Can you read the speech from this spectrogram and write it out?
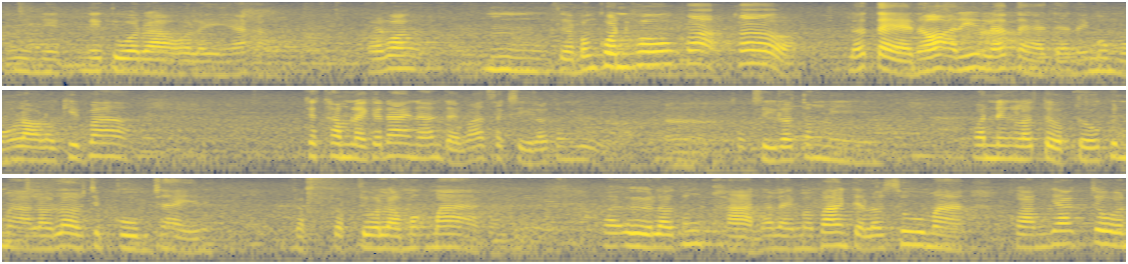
ในในในตัวเราอะไรอย่างเงี้ยค่ะเพราะว่าอืมแต่บางคนเขาก็ก็แล้วแต่เนาะอันนี้แล้วแต่แต่ในมุมของเราเราคิดว่า จะทำอะไรก็ได้นะ แต่ว่าศักดิ์ศรีเราต้องอยู่อ่าศักดิ์ศรีเราต้องมี วันหนึ่งเราเติบโตขึ้นมาเราเราจะภูมิใจกับกับตัวเรามากๆอะว่าเออเราต้องผ่านอะไรมาบ้างแต่เราสู้มา ความยากจน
